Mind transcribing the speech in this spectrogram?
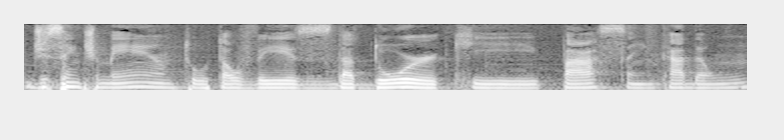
de sentimento, talvez da dor que passa em cada um.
